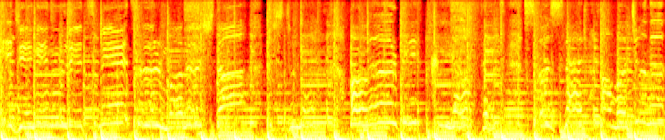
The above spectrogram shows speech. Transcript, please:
Gecenin ritmi tırmanışta Üstüne ağır bir kıyafet Sözler amacını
